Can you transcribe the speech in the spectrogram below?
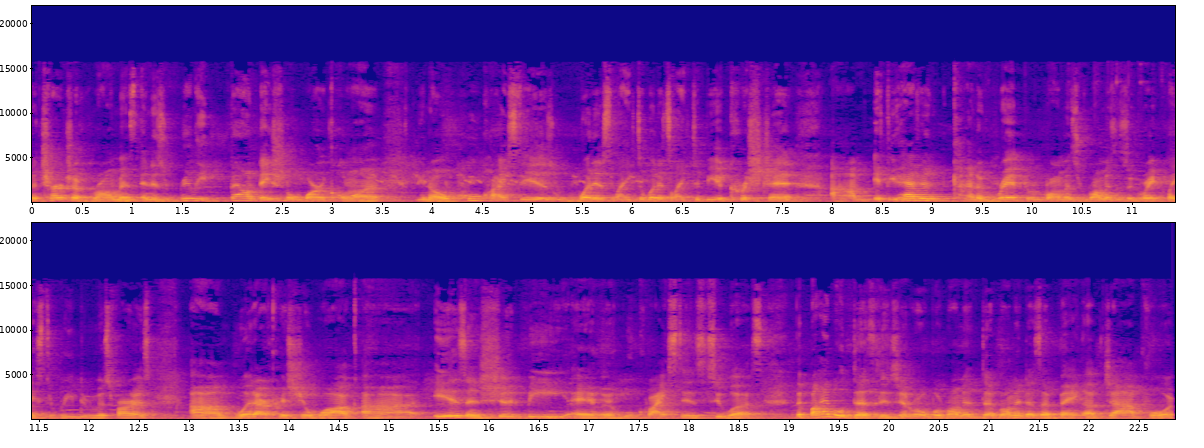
the Church of Romans and is really foundational work on, you know, who Christ is, what it's like to what it's like to be a Christian. Um, if you haven't kind of read through Romans, Romans is a great place to read through as far as um, what our Christian walk uh, is and should be, and, and, who Christ is to us. The Bible does it in general, but Roman the, Roman does a bang up job for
